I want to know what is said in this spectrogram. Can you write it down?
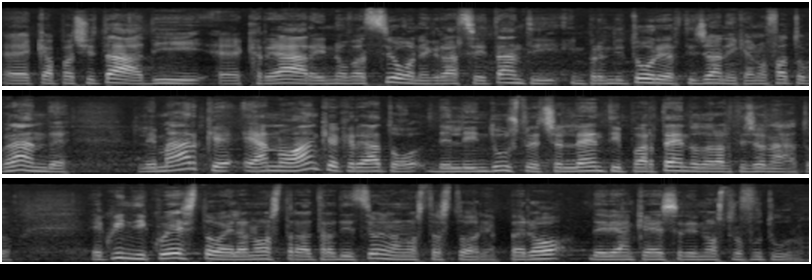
eh, capacità di eh, creare innovazione grazie ai tanti imprenditori artigiani che hanno fatto grande le marche e hanno anche creato delle industrie eccellenti partendo dall'artigianato. E quindi questa è la nostra tradizione, la nostra storia, però deve anche essere il nostro futuro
